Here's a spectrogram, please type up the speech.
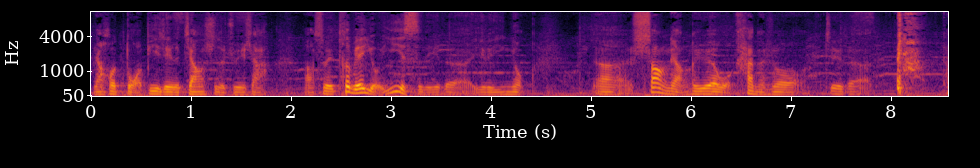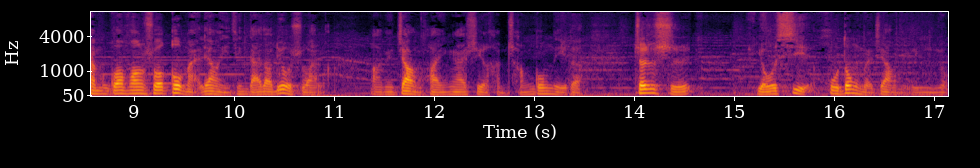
然后躲避这个僵尸的追杀啊，所以特别有意思的一个一个应用。呃，上两个月我看的时候，这个 他们官方说购买量已经达到六十万了啊，那这样的话应该是一个很成功的一个真实游戏互动的这样的一个应用。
